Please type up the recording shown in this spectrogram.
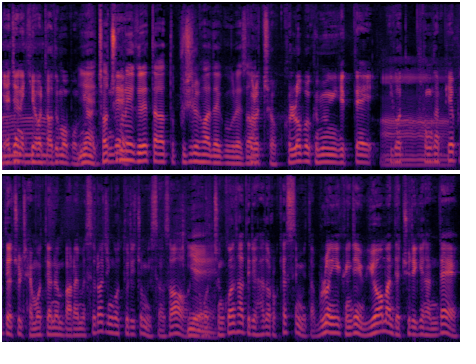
예전에 기억을 더듬어 보면 예, 저축은행이 그랬다가 또 부실화되고 그래서 그렇죠. 글로벌 금융위기 때 이것 아. 부동산 PF 대출 잘못되는 바람에 쓰러진 것들이 좀 있어서 예. 증권사들이 하도록 했습니다. 물론 이게 굉장히 위험한 대출이긴 한데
